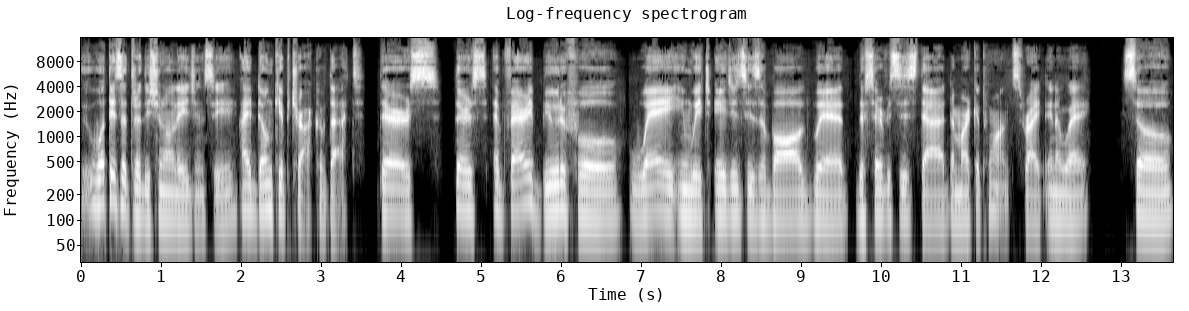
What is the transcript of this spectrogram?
What is a traditional agency? I don't keep track of that. There's there's a very beautiful way in which agencies evolve with the services that the market wants, right? In a way. So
